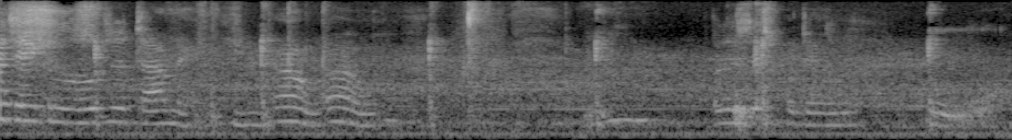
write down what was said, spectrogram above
Why am I taking loads of damage? Oh, oh. What is this one doing?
